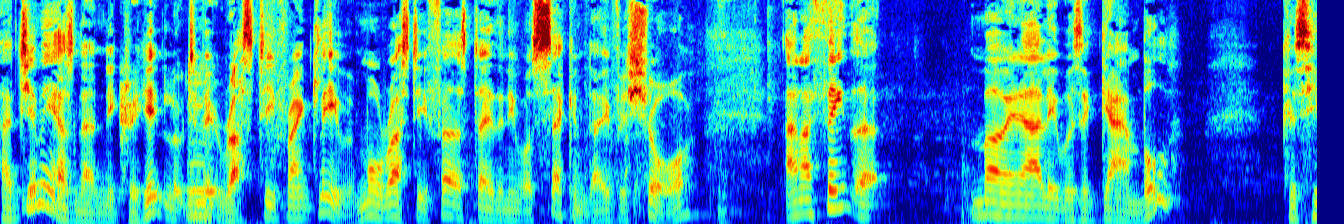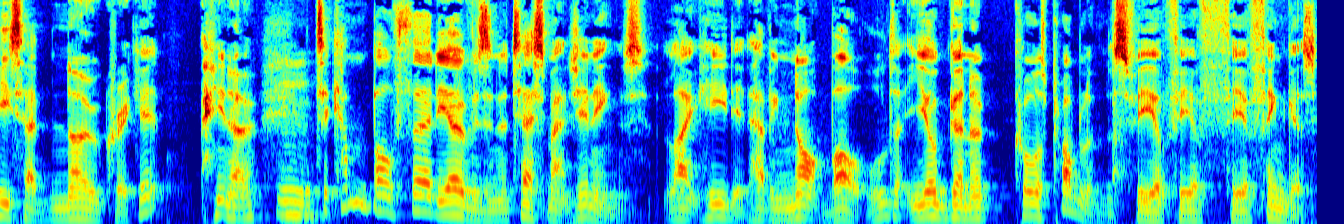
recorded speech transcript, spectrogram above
Uh, Jimmy hasn't had any cricket. Looked a bit Mm. rusty, frankly. He was more rusty first day than he was second day for sure. And I think that Moeen Ali was a gamble because he's had no cricket. You know, mm. to come and bowl 30 overs in a Test match innings like he did, having not bowled, you're going to cause problems for your for your, for your fingers.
